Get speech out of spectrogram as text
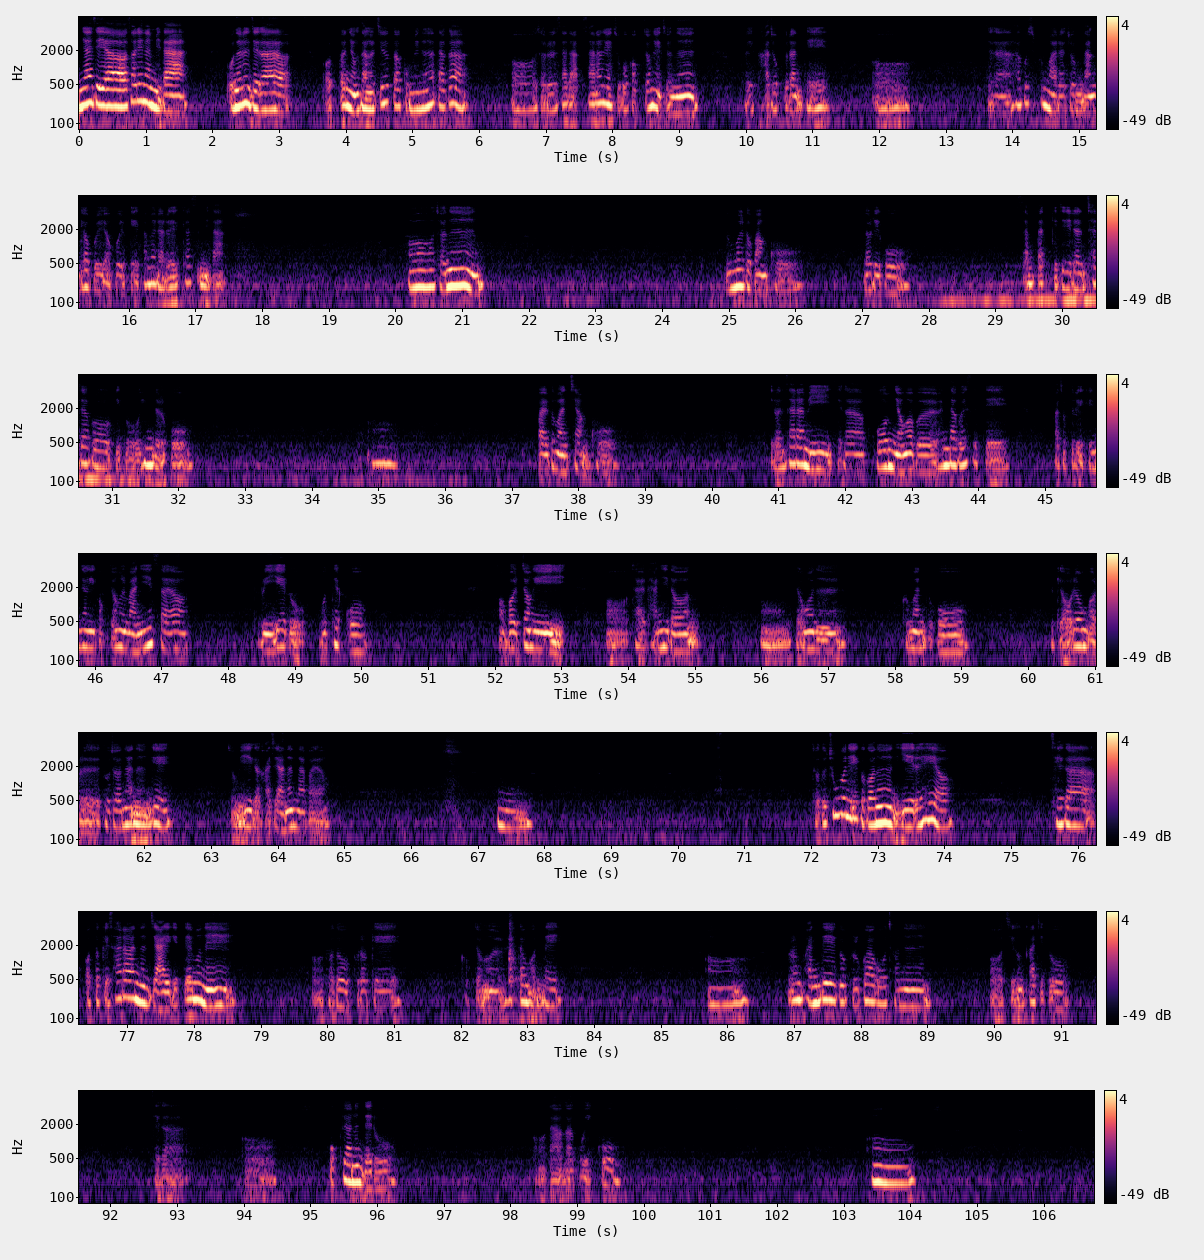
안녕하세요. 설인아입니다. 오늘은 제가 어떤 영상을 찍을까 고민을 하다가 어, 저를 사다, 사랑해주고 걱정해주는 저희 가족들한테 어, 제가 하고 싶은 말을 좀 남겨보려고 이렇게 카메라를 켰습니다. 어, 저는 눈물도 많고 여리고 쌈닦기질이란 찾아보기도 힘들고 어, 말도 많지 않고 이런 사람이 제가 보험 영업을 한다고 했을 때 가족들이 굉장히 걱정을 많이 했어요. 그리고 이해도 못했고 어, 멀쩡히 어, 잘 다니던 어, 병원을 그만두고 이렇게 어려운 거를 도전하는 게 좀 이해가 가지 않았나 봐요. 음, 저도 충분히 그거는 이해를 해요. 제가 어떻게 살아왔는지 알기 때문에 어, 더더욱 그렇게 걱정을 했던 건데, 어, 그런 반대에도 불구하고 저는 어, 지금까지도 제가 어, 목표하는 대로 어, 나아가고 있고 어,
